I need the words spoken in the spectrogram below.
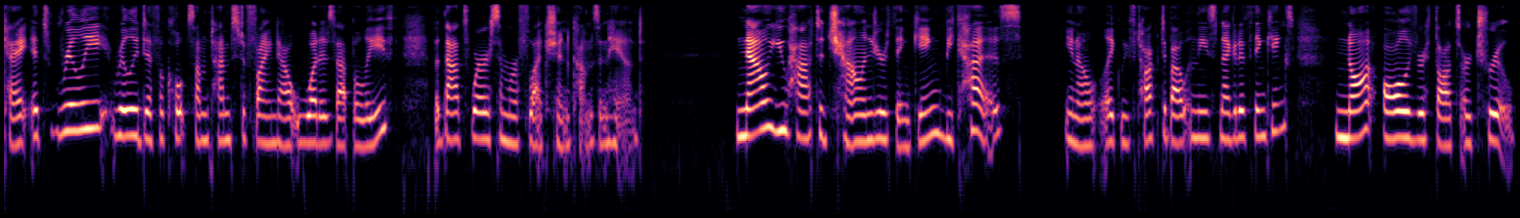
Okay, it's really, really difficult sometimes to find out what is that belief, but that's where some reflection comes in hand. Now you have to challenge your thinking because, you know, like we've talked about in these negative thinkings, not all of your thoughts are true.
